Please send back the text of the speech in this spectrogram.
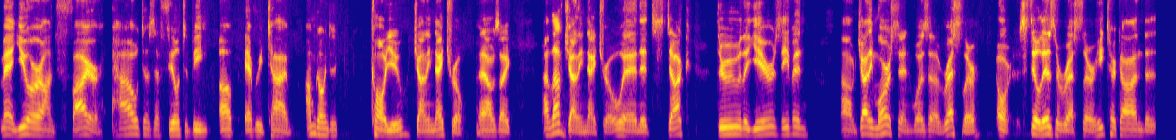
Man, you are on fire. How does it feel to be up every time? I'm going to call you Johnny Nitro. And I was like, I love Johnny Nitro. And it stuck through the years. Even um, Johnny Morrison was a wrestler, or still is a wrestler. He took on the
